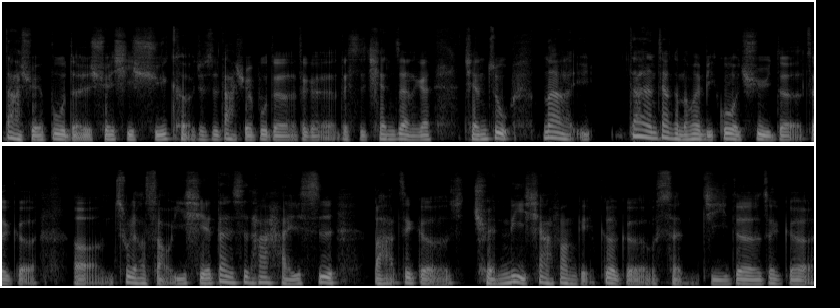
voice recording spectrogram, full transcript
大学部的学习许可，就是大学部的这个类似签证跟签注。那当然这样可能会比过去的这个呃数量少一些，但是它还是。把这个权力下放给各个省级的这个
